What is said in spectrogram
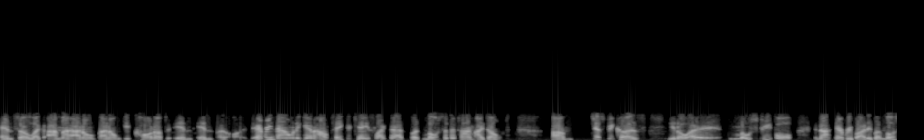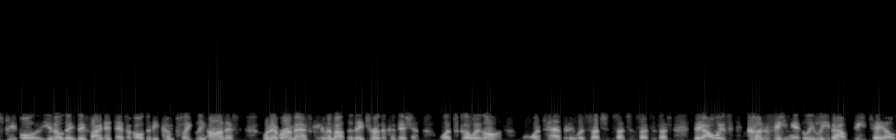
And so, like, I'm not, I don't, I don't get caught up in, in. Uh, every now and again, I'll take a case like that, but most of the time, I don't. Um, just because, you know, I, most people, not everybody, but most people, you know, they they find it difficult to be completely honest whenever I'm asking them about the nature of the condition, what's going on, what's happening with such and such and such and such. They always conveniently leave out details,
